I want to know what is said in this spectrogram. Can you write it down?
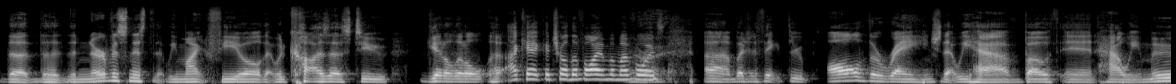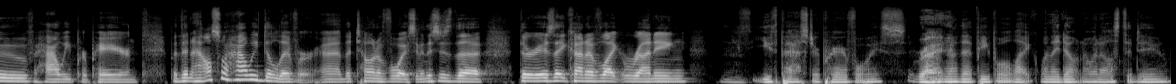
the the the nervousness that we might feel that would cause us to get a little uh, I can't control the volume of my voice, uh, but to think through all the range that we have both in how we move, how we prepare, but then also how we deliver uh, the tone of voice. I mean, this is the there is a kind of like running youth pastor prayer voice, Right. You know that people like when they don't know what else to do,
